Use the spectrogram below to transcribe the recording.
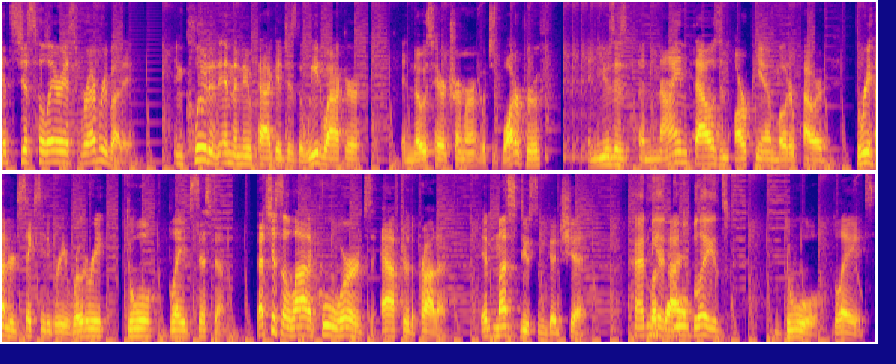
It's just hilarious for everybody. Included in the new package is the Weed Whacker and Nose Hair Trimmer, which is waterproof and uses a 9,000 RPM motor powered 360 degree rotary dual blade system. That's just a lot of cool words after the product. It must do some good shit. Had me Look, at I- dual blades. Dual blades.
